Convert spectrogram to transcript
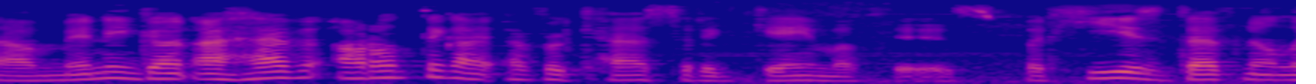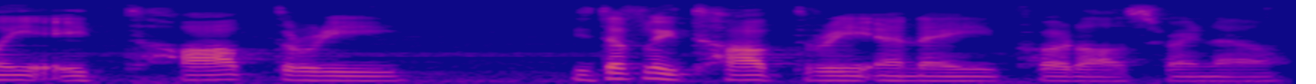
Now Minigun, I haven't, I don't think I ever casted a game of his, but he is definitely a top three. He's definitely top three NA Protoss right now.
